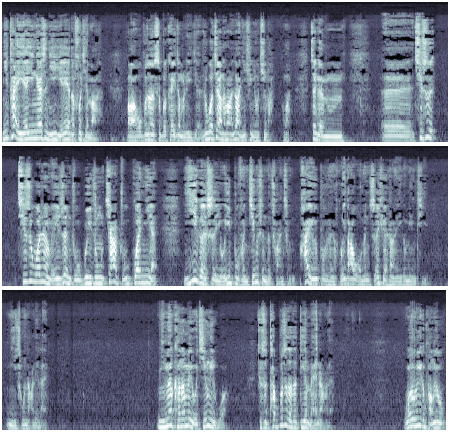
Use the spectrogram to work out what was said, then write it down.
你太爷应该是你爷爷的父亲吧？啊，我不知道是不是可以这么理解。如果这样的话，让你去你就去吧，好吧？这个，呃，其实，其实我认为认祖归宗、家族观念，一个是有一部分精神的传承，还有一部分回答我们哲学上一个命题：你从哪里来？你们可能没有经历过，就是他不知道他爹埋哪了。我有一个朋友。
